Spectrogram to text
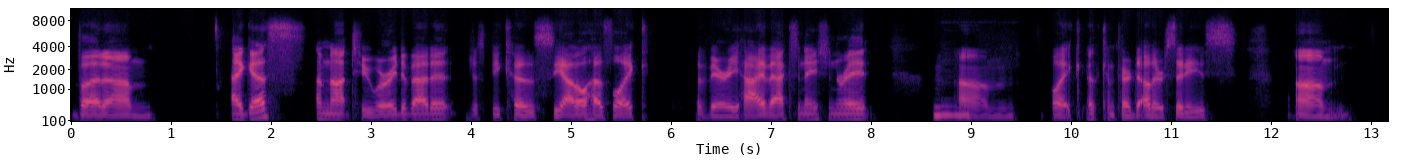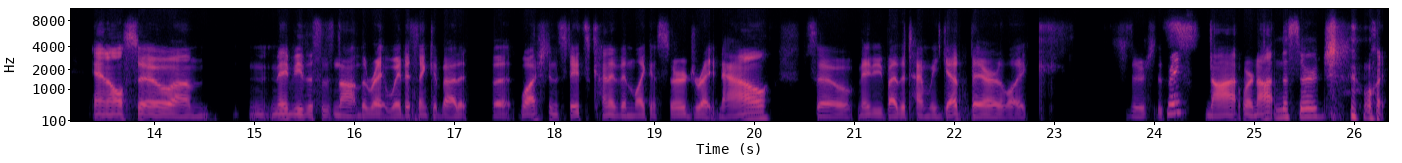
but um i guess i'm not too worried about it just because seattle has like a very high vaccination rate, mm-hmm. um, like uh, compared to other cities. Um, and also, um, maybe this is not the right way to think about it, but Washington State's kind of in like a surge right now. So maybe by the time we get there, like there's it's right. not we're not in a surge, like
